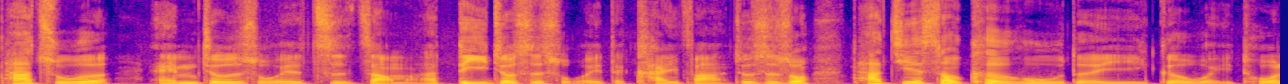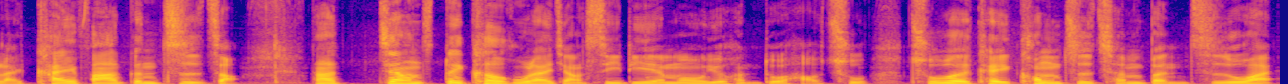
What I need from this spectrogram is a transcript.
它除了 M 就是所谓的制造嘛，它 D 就是所谓的开发，就是说，它接受客户的一个委托来开发跟制造。那这样子对客户来讲，CDMO 有很多好处，除了可以控制成本之外，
